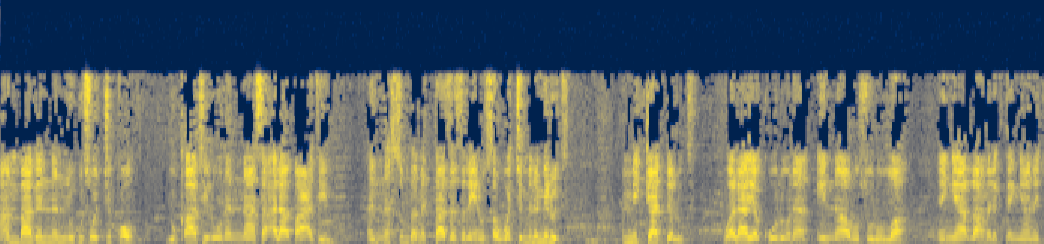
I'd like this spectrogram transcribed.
አምባገነን ንጉሶች እኮ يقاتلون الناس على طاعتهم እነሱም በመታዘዝ ላይ ነው ሰዎች ምን የሚሉት? የሚጋደሉት። ولا يقولون إنا رسل الله እኛ የአላህ መልእክተኛ ነች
